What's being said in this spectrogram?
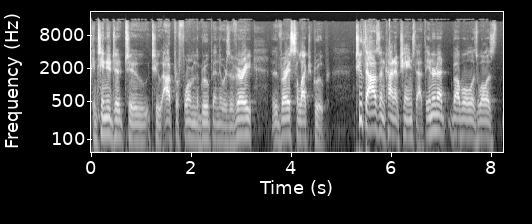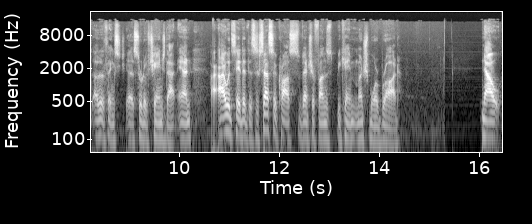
continued to, to, to outperform the group, and there was a very, a very select group. 2000 kind of changed that. The internet bubble, as well as other things, uh, sort of changed that. And I, I would say that the success across venture funds became much more broad. Now,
